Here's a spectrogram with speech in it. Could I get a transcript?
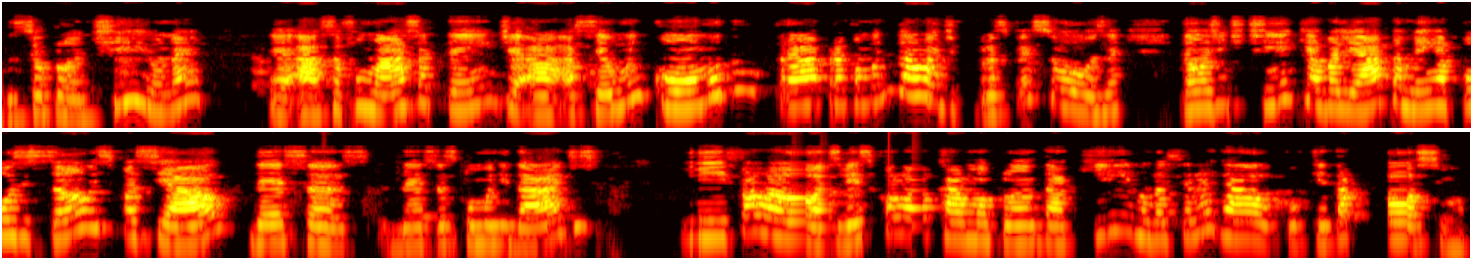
do seu plantio, né? É, essa fumaça tende a, a ser um incômodo para a comunidade, para as pessoas, né? Então a gente tinha que avaliar também a posição espacial dessas dessas comunidades e falar, ó, às vezes colocar uma planta aqui não vai ser legal, porque está próximo.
